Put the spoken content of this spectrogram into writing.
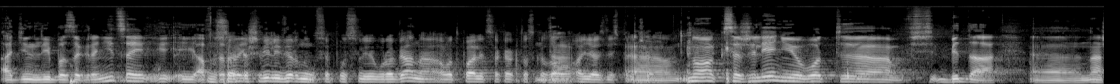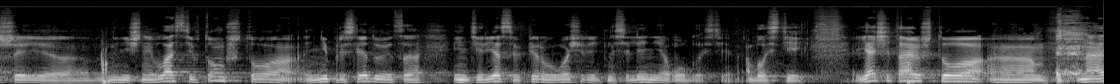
Один либо за границей, и, и, а Ну, второй... Саакашвили вернулся после урагана, а вот Палица как-то сказал, Да. а я здесь при чем? Э, Но, к сожалению, вот э, беда э, нашей э, нынешней власти в том, что не преследуются интересы, в первую очередь, населения области, областей. Я считаю, что на,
